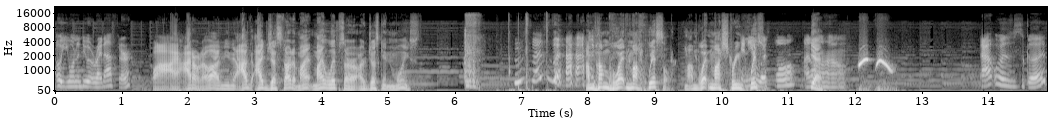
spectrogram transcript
Oh, you want to do it right after? Well, I, I don't know. I mean, I, I just started. My, my lips are, are just getting moist. Who says that? I'm, I'm wetting my whistle. I'm wetting my stream Can you whistle. whistle? I don't Yeah. know how. That was good.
